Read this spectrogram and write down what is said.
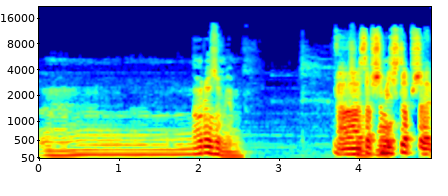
Mm, No rozumiem. A Co, zawsze bo- mieć dobrze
